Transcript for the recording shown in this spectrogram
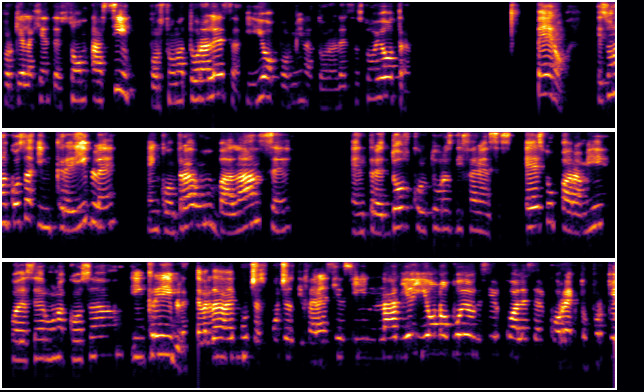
porque la gente son así por su naturaleza y yo por mi naturaleza soy otra. Pero es una cosa increíble encontrar un balance entre dos culturas diferentes. Eso para mí puede ser una cosa increíble. De verdad hay muchas, muchas diferencias y nadie, yo no puedo decir cuál es el correcto, porque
